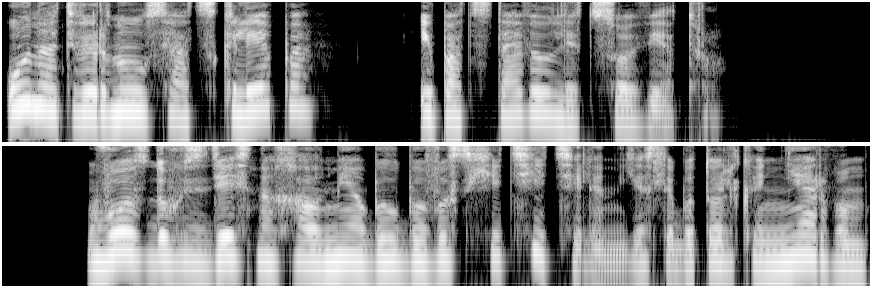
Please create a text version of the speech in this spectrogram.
Он отвернулся от склепа и подставил лицо ветру. Воздух здесь на холме был бы восхитителен, если бы только нервом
